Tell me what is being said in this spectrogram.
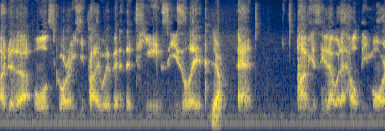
under the old scoring, he probably would have been in the teens easily. Yeah. And obviously that would have helped me more,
